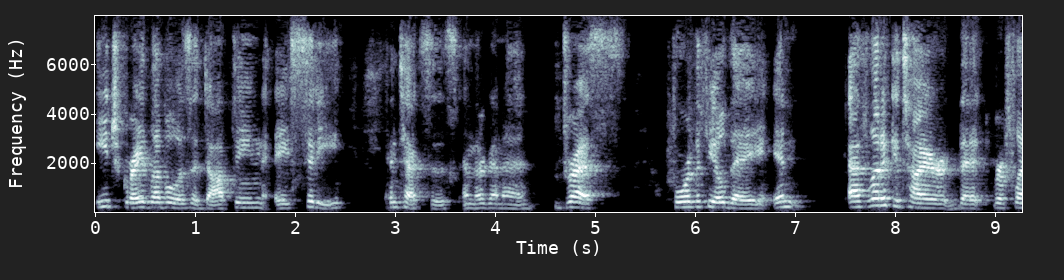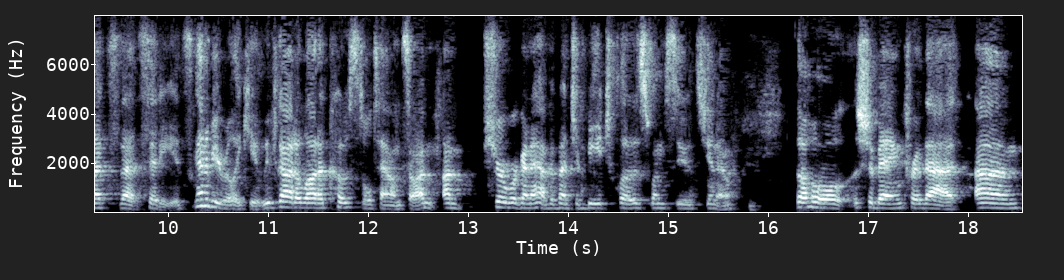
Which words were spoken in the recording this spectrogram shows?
each grade level is adopting a city in Texas, and they're going to dress for the field day in athletic attire that reflects that city. It's going to be really cute. We've got a lot of coastal towns, so I'm I'm sure we're going to have a bunch of beach clothes, swimsuits, you know, the whole shebang for that. Um,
